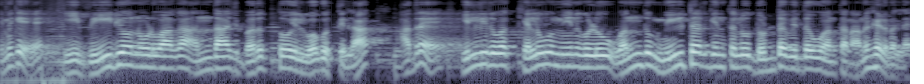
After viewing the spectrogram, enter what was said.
ನಿಮಗೆ ಈ ವಿಡಿಯೋ ನೋಡುವಾಗ ಅಂದಾಜ್ ಬರುತ್ತೋ ಇಲ್ವೋ ಗೊತ್ತಿಲ್ಲ, ಆದರೆ ಇಲ್ಲಿರುವ ಕೆಲವು ಮೀನುಗಳು ಒಂದು ಮೀಟರ್ಗಿಂತಲೂ ದೊಡ್ಡವಿದ್ದವು ಅಂತ ನಾನು ಹೇಳಬಲ್ಲೆ.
